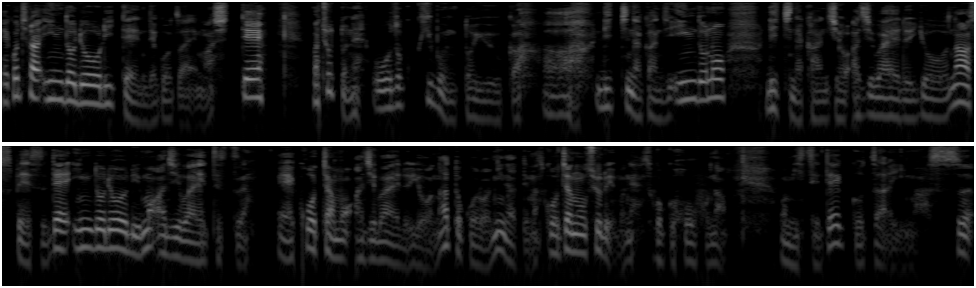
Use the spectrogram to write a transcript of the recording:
えこちらインド料理店でございまして、まあ、ちょっとね、王族気分というか、あリッチな感じ、インドのリッチな感じを味わえるようなスペースで、インド料理も味わえつつ、えー、紅茶も味わえるようなところになっています。紅茶の種類もね、すごく豊富なお店でございます。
